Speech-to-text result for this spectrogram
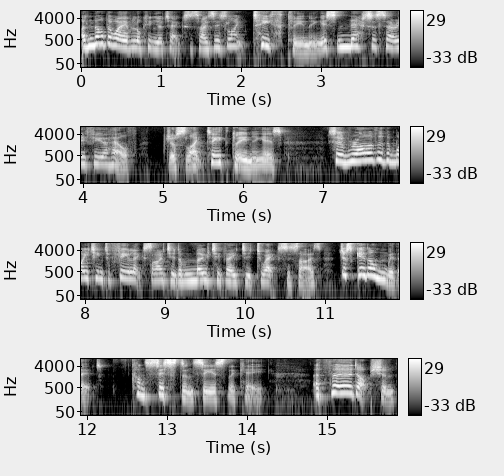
Another way of looking at exercise is like teeth cleaning. It's necessary for your health, just like teeth cleaning is. So rather than waiting to feel excited and motivated to exercise, just get on with it. Consistency is the key. A third option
